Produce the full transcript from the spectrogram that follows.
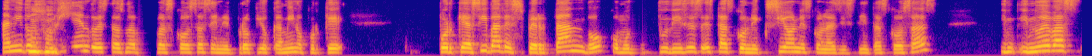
han ido surgiendo estas nuevas cosas en el propio camino, porque, porque así va despertando, como tú dices, estas conexiones con las distintas cosas y nuevas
